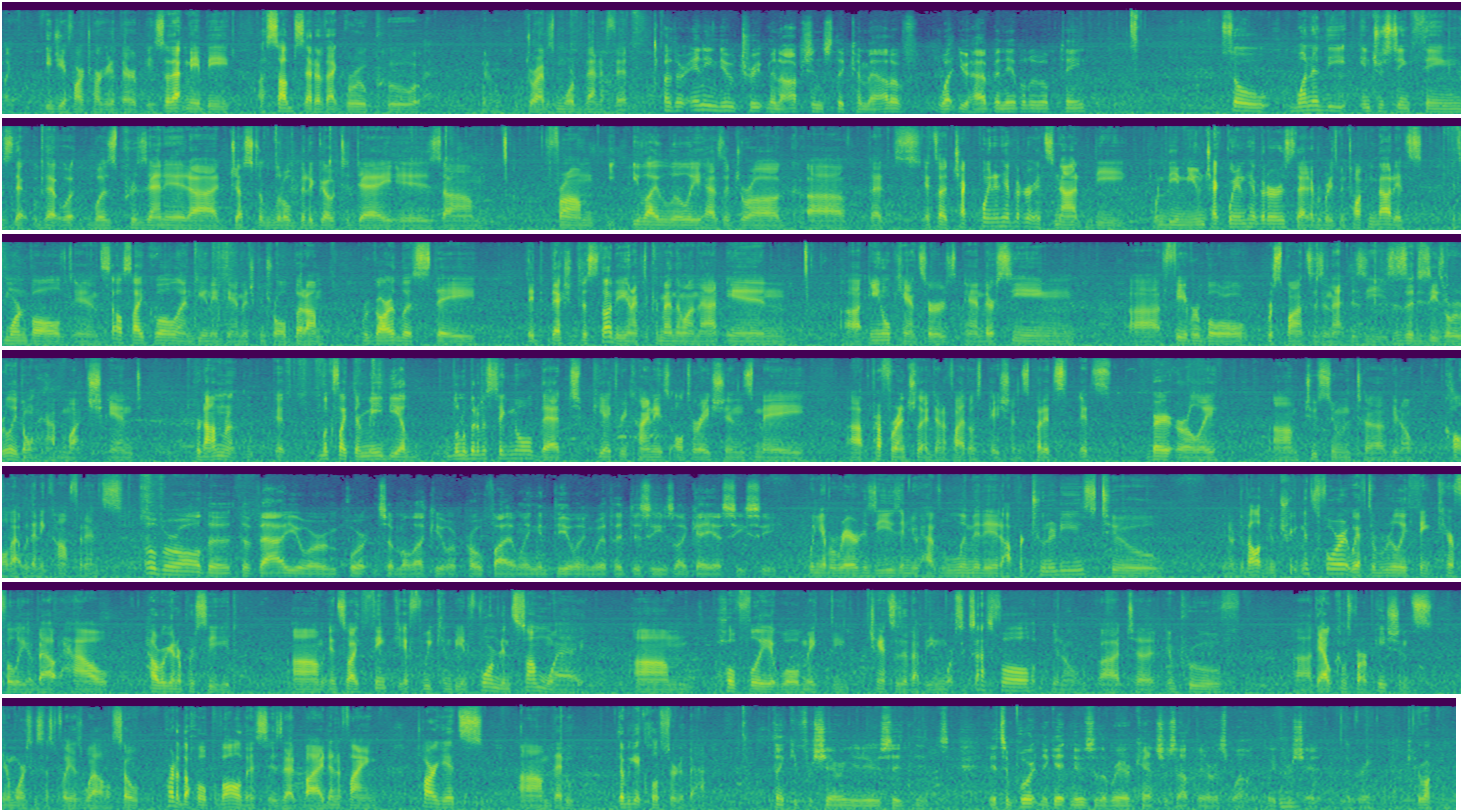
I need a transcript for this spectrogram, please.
like EGFR targeted therapies. So that may be a subset of that group who you know, derives more benefit. Are there any new treatment options that come out of what you have been able to obtain? So one of the interesting things that that was presented uh, just a little bit ago today is um, from e- Eli Lilly has a drug uh, that's it's a checkpoint inhibitor. It's not the one of the immune checkpoint inhibitors that everybody's been talking about. It's it's more involved in cell cycle and DNA damage control. But um, regardless, they, they they actually did a study, and I have to commend them on that in uh, anal cancers, and they're seeing uh, favorable responses in that disease. This is a disease where we really don't have much, and predominant. It looks like there may be a little bit of a signal that PI3 kinase alterations may uh, preferentially identify those patients, but it's it's very early, um, too soon to you know call that with any confidence. Overall, the, the value or importance of molecular profiling in dealing with a disease like ASCC. When you have a rare disease and you have limited opportunities to you know, develop new treatments for it, we have to really think carefully about how, how we're going to proceed. Um, and so I think if we can be informed in some way, um, hopefully it will make the chances of that being more successful, you know, uh, to improve uh, the outcomes for our patients, you know, more successfully as well. So part of the hope of all this is that by identifying targets, um, that, that we get closer to that. Thank you for sharing your news. It, it's, it's important to get news of the rare cancers out there as well. We mm-hmm. appreciate mm-hmm. it. Agree. You're welcome.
